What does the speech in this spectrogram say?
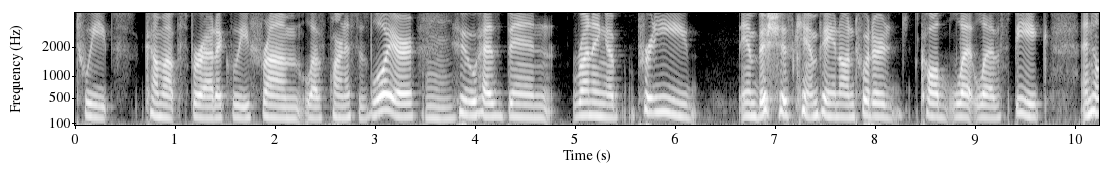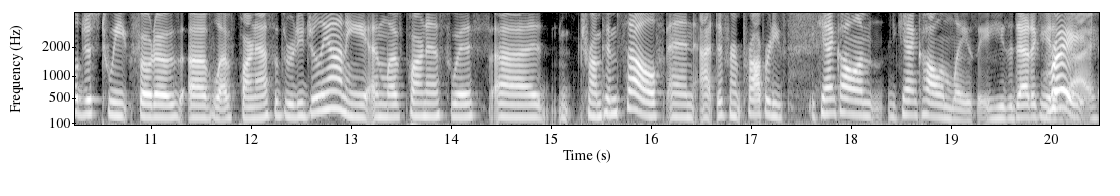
tweets come up sporadically from Lev Parnas's lawyer, who has been running a pretty ambitious campaign on Twitter called Let Lev Speak, and he'll just tweet photos of Lev Parnas with Rudy Giuliani and Lev Parnas with uh, Trump himself and at different properties. You can't call him. You can't call him lazy. He's a dedicated guy.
